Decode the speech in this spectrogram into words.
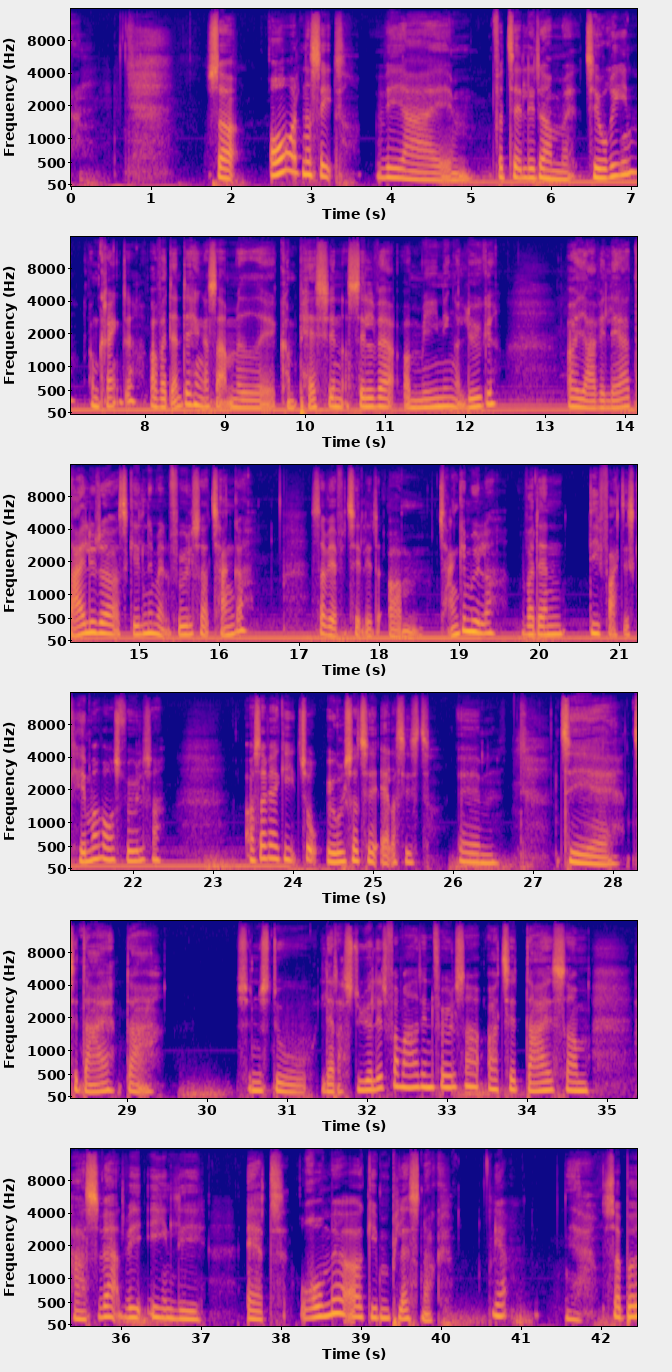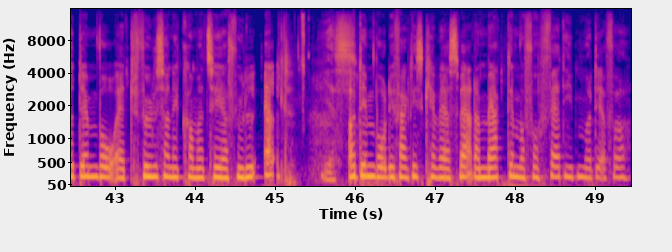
Så overordnet set vil jeg øh, fortælle lidt om øh, teorien omkring det, og hvordan det hænger sammen med øh, compassion og selvværd og mening og lykke. Og jeg vil lære dig, lytter, at skille mellem følelser og tanker. Så vil jeg fortælle lidt om tankemøller, hvordan de faktisk hæmmer vores følelser. Og så vil jeg give to øvelser til allersidst. Øhm, til, øh, til dig, der synes, du lader dig styre lidt for meget af dine følelser, og til dig, som har svært ved egentlig at rumme og give dem plads nok. Ja. Ja. Så både dem, hvor at følelserne kommer til at fylde alt, Yes. og dem, hvor det faktisk kan være svært at mærke dem og få fat i dem, og derfor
